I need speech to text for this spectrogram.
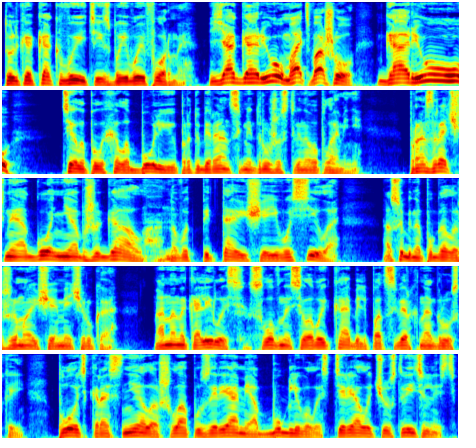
Только как выйти из боевой формы? Я горю, мать вашу! Горю!» Тело полыхало болью и протуберанцами дружественного пламени. Прозрачный огонь не обжигал, но вот питающая его сила особенно пугала сжимающая меч рука. Она накалилась, словно силовой кабель под сверхнагрузкой. Плоть краснела, шла пузырями, обугливалась, теряла чувствительность.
